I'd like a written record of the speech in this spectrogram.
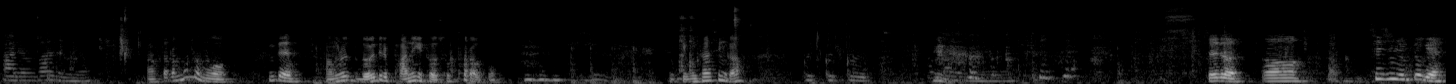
다른 반은요? 아 다른 반도 뭐 근데 아무래도 너희들이 반응이 더 좋더라고 기분 탓인가? 굿굿굿. 자 얘들아 어. 76쪽에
